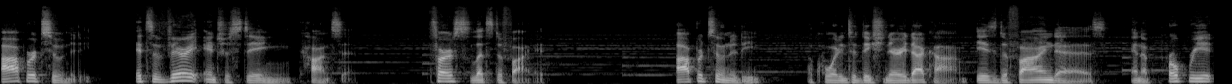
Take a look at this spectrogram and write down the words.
Opportunity. It's a very interesting concept. First, let's define it. Opportunity, according to dictionary.com, is defined as an appropriate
